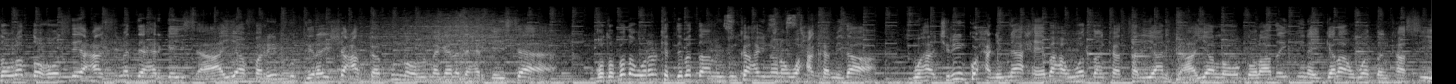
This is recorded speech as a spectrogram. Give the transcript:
dowladda hoose ee caasimadda hargeysa ayaa farriin u diray shacabka ku nool magaalada hargeysa. Qodobada wararka dibadda aannu idinka haynona waxaa ka mid ah muhaajiriin ku xanibnaa xeebaha waddanka talyaaniga ayaa la oggolaaday inay galaan waddankaasi.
